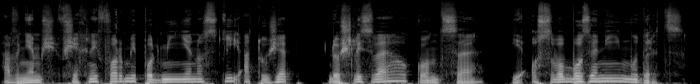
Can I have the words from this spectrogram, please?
a v němž všechny formy podmíněností a tužeb došly svého konce, je osvobozený mudrc.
